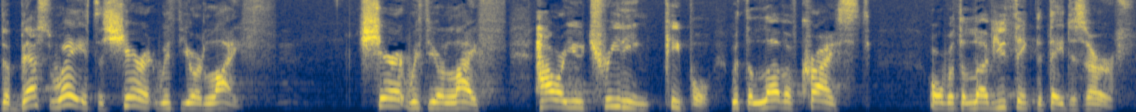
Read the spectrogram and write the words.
The best way is to share it with your life. Share it with your life. How are you treating people with the love of Christ or with the love you think that they deserve?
